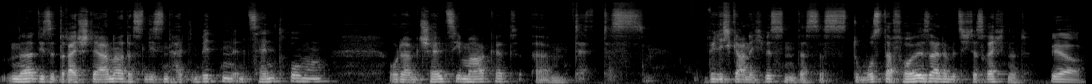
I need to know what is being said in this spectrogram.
ne, diese drei Sterne, das, die sind halt mitten im Zentrum oder im Chelsea Market. Ähm, das, das will ich gar nicht wissen. Dass das, du musst da voll sein, damit sich das rechnet. Ja.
